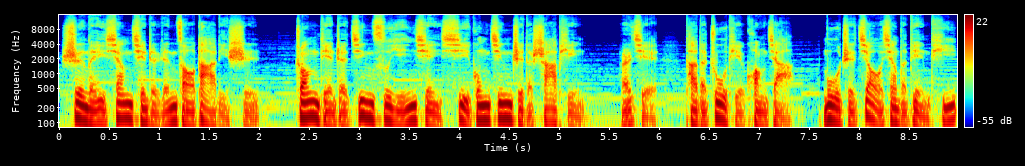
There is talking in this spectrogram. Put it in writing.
室内镶嵌着人造大理石，装点着金丝银线细工精致的沙瓶，而且它的铸铁框架、木质轿厢的电梯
